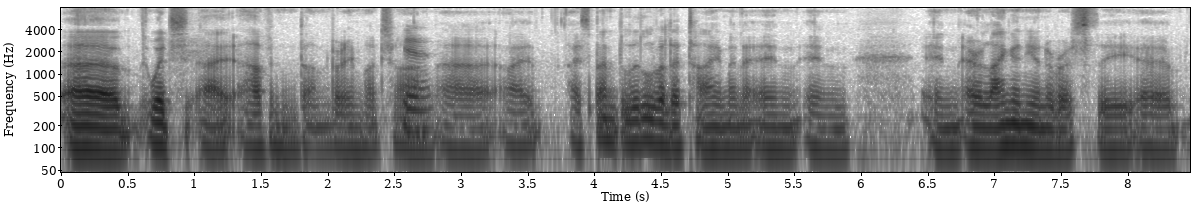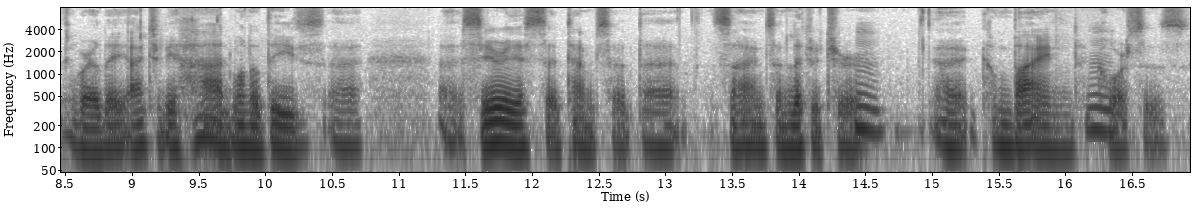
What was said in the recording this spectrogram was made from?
um, which I haven't done very much on Yeah. uh, I, I spent a little bit of time in in in, in Erlangen University uh, where they actually had one of these uh, uh, serious attempts at uh, science and literature Mm. uh, combined Mm. courses.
